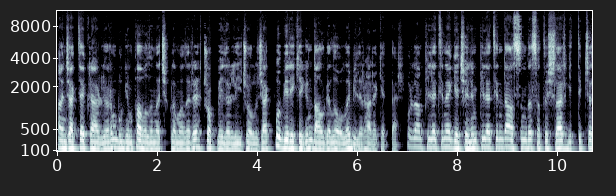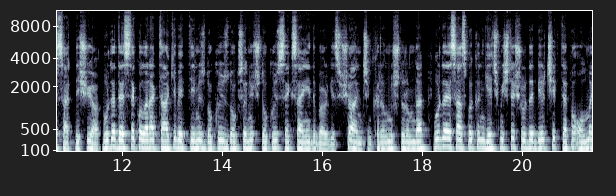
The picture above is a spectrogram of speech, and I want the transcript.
Ancak tekrarlıyorum bugün Powell'ın açıklamaları çok belirleyici olacak. Bu 1-2 gün dalgalı olabilir hareketler. Buradan platine geçelim. Platinde aslında satışlar gittikçe sertleşiyor. Burada destek olarak takip ettiğimiz 993-987 bölgesi şu an için kırılmış durumda. Burada esas bakın geçmişte şurada bir çift tepe olma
